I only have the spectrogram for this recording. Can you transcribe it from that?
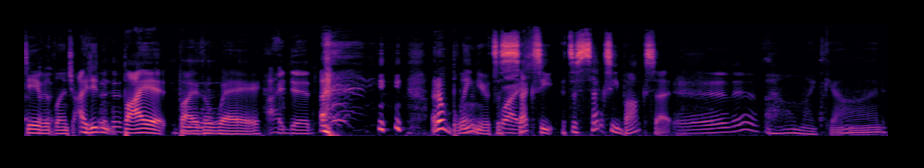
David Lynch. I didn't buy it, by the way. I did. I don't blame you. It's a sexy. It's a sexy box set. it is. Oh my god.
